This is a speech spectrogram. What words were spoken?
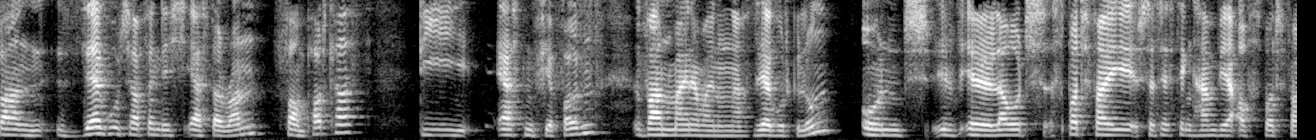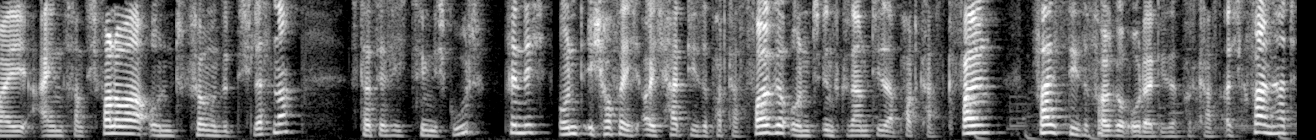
war ein sehr guter, finde ich, erster Run vom Podcast. Die ersten vier Folgen waren meiner Meinung nach sehr gut gelungen. Und äh, laut Spotify-Statistiken haben wir auf Spotify 21 Follower und 75 Listener. Ist tatsächlich ziemlich gut, finde ich. Und ich hoffe, ich, euch hat diese Podcast-Folge und insgesamt dieser Podcast gefallen. Falls diese Folge oder dieser Podcast euch gefallen hat,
